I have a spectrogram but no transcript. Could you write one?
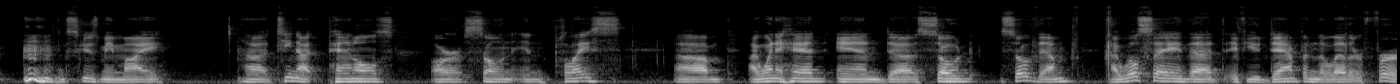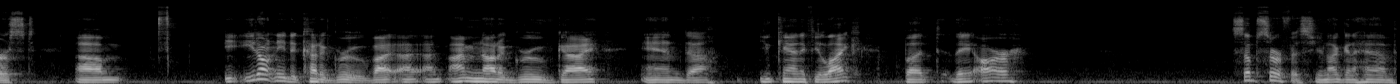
excuse me, my uh, T-nut panels are sewn in place. Um, I went ahead and uh, sewed, sewed them I will say that if you dampen the leather first, um, you don't need to cut a groove. I, I, am not a groove guy, and uh, you can if you like, but they are subsurface. You're not going to have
